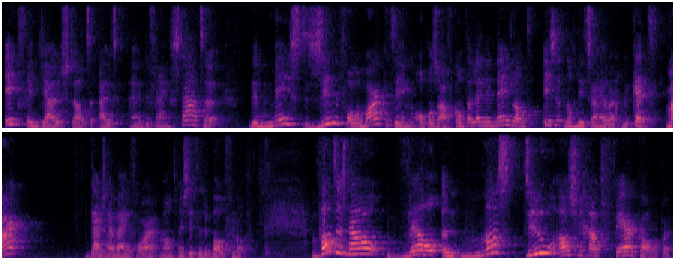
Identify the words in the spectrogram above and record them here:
Ik vind juist dat uit uh, de Verenigde Staten de meest zinvolle marketing op ons afkomt. Alleen in Nederland is het nog niet zo heel erg bekend. Maar daar zijn wij voor, want we zitten er bovenop. Wat is nou wel een must-do als je gaat verkopen?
